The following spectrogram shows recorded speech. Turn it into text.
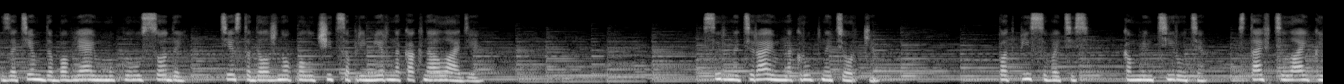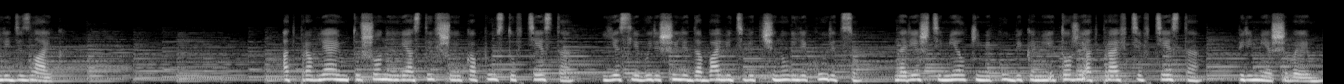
затем добавляем муку с содой, тесто должно получиться примерно как на оладьи. Сыр натираем на крупной терке. Подписывайтесь, комментируйте, ставьте лайк или дизлайк. Отправляем тушеную и остывшую капусту в тесто, если вы решили добавить ветчину или курицу, нарежьте мелкими кубиками и тоже отправьте в тесто, перемешиваем.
